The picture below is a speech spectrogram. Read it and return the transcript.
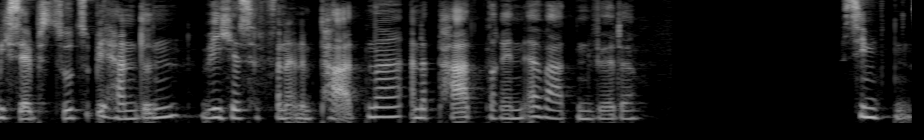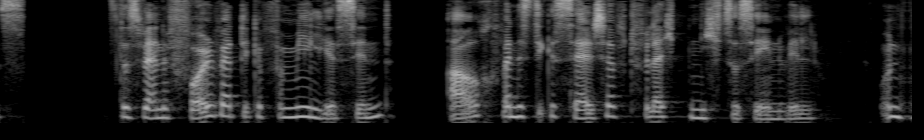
mich selbst so zu behandeln, wie ich es von einem Partner, einer Partnerin erwarten würde. Siebtens, dass wir eine vollwertige Familie sind, auch wenn es die Gesellschaft vielleicht nicht so sehen will. Und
